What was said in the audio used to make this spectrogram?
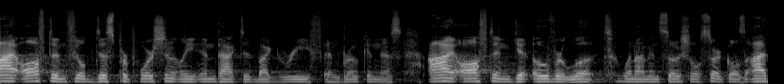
I often feel disproportionately impacted by grief and brokenness. I often get overlooked when I'm in social circles. I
